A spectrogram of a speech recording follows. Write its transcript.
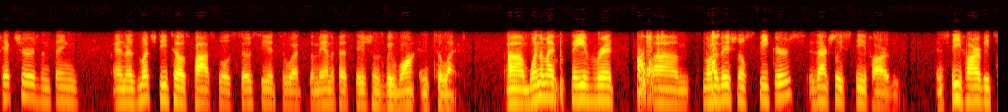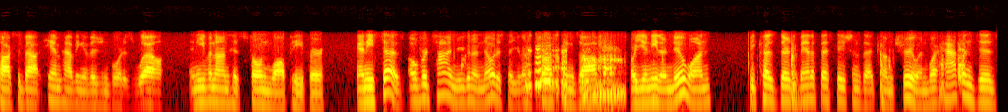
pictures and things and as much detail as possible associated to what the manifestations we want into life. Um, one of my favorite um, motivational speakers is actually Steve Harvey, and Steve Harvey talks about him having a vision board as well, and even on his phone wallpaper. And he says over time you're going to notice that you're going to cross things off, or you need a new one, because there's manifestations that come true. And what happens is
